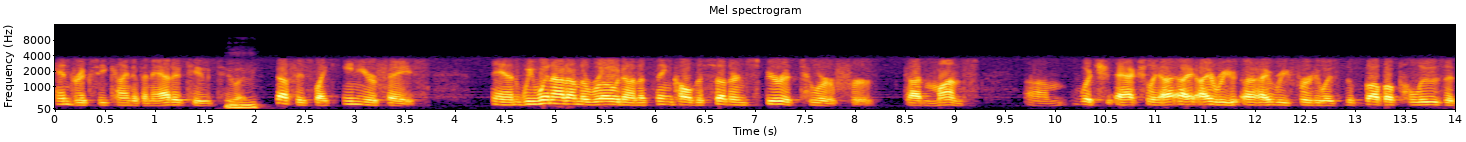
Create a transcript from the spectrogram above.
Hendrixy kind of an attitude to mm-hmm. it. Stuff is like in your face. And we went out on the road on a thing called the Southern Spirit Tour for God months um, which actually I, I, I, re, I refer to as the Bubba Palooza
